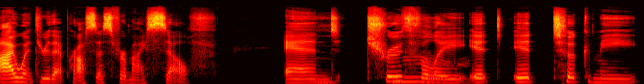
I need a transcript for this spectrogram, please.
I went through that process for myself. And mm. truthfully, mm. it it took me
